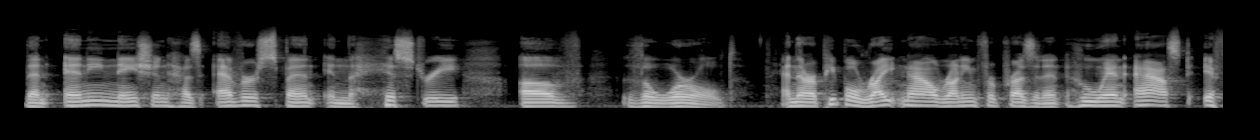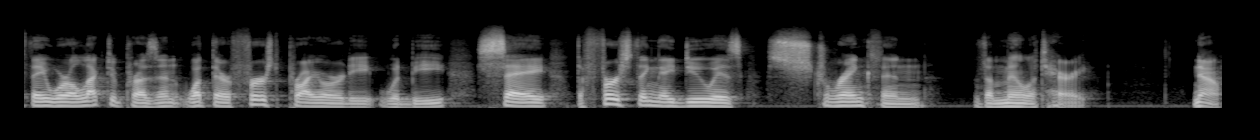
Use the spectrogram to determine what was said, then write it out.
than any nation has ever spent in the history of the world. And there are people right now running for president who, when asked if they were elected president, what their first priority would be, say the first thing they do is strengthen the military. Now,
